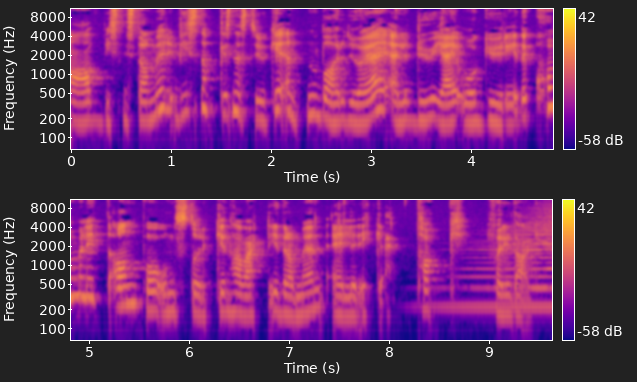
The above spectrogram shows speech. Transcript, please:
av Businessdamer. Vi snakkes neste uke, enten bare du og jeg, eller du, jeg og Guri. Det kommer litt an på om storken har vært i Drammen eller ikke. Takk for i dag.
